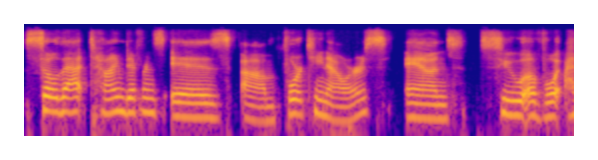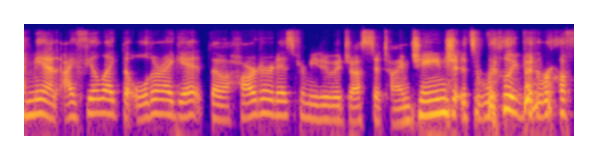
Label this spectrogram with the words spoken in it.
so that time difference is um, 14 hours. And to avoid, man, I feel like the older I get, the harder it is for me to adjust to time change. It's really been rough,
